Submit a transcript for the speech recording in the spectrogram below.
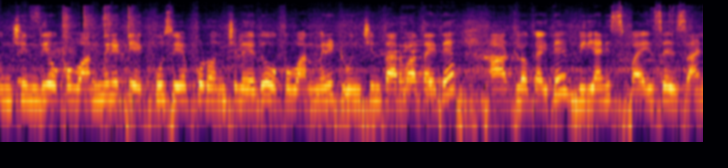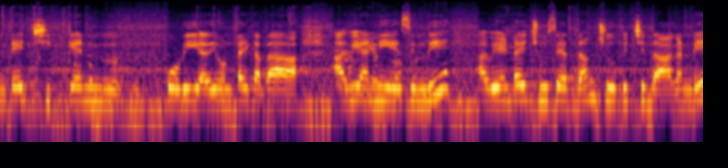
ఉంచింది. ఒక వన్ మినిట్ ఎక్కువసేపు కూడా ఉంచలేదు. ఒక వన్ మినిట్ ఉంచిన తర్వాత అయితే వాటిలోకి అయితే బిర్యానీ స్పైసెస్ అంటే చికెన్ పొడి అది ఉంటాయి కదా అవి అన్నీ వేసింది. అవి ఏంటో చూసేద్దాం. చూపించి దాగండి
